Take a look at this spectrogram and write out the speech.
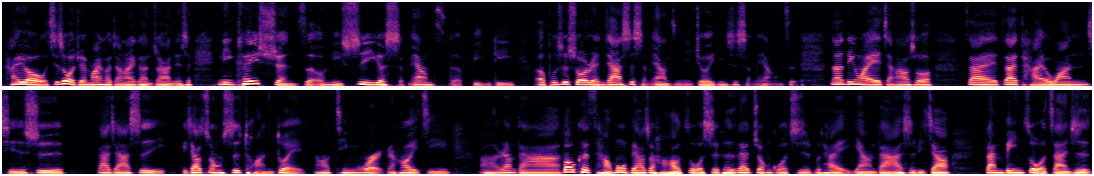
还有，其实我觉得 Michael 讲到一个很重要的点是，你可以选择你是一个什么样子的 BD，而不是说人家是什么样子你就一定是什么样子。那另外也讲到说，在在台湾其实是大家是比较重视团队，然后 teamwork，然后以及啊、让大家 focus 好目标就好好做事。可是在中国其实不太一样，大家是比较单兵作战，就是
